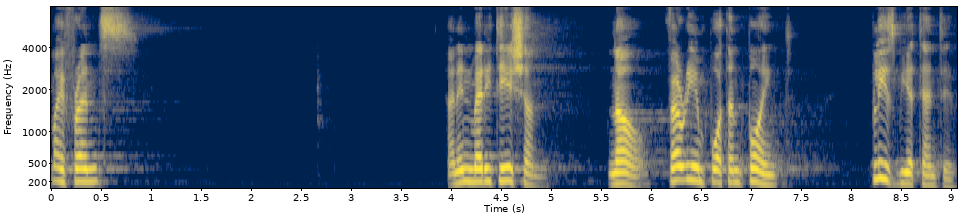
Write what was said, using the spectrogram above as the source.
my friends, and in meditation. Now, very important point. Please be attentive.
